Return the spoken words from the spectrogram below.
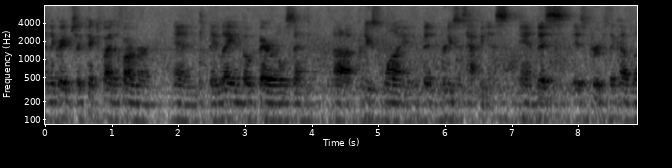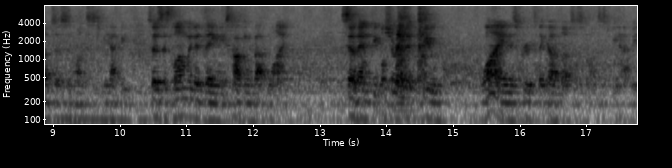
and the grapes are picked by the farmer, and they lay in oak barrels and uh, produce wine that produces happiness. And this is proof that God loves us and wants us to be happy. So it's this long-winded thing, and he's talking about wine. So then people shortened it to wine is proof that God loves us and wants us to be happy.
